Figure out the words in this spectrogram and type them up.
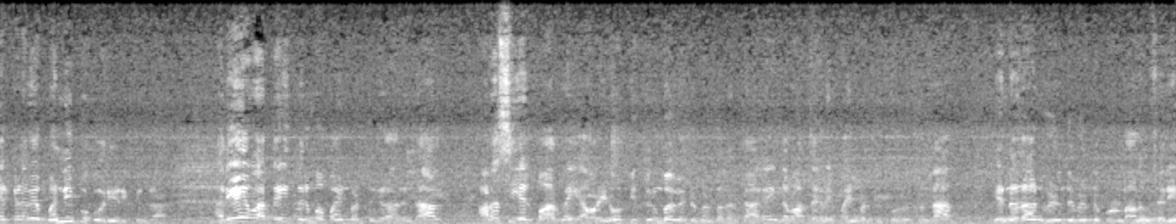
ஏற்கனவே மன்னிப்பு கோரியிருக்கின்றார். அதே வார்த்தையை திரும்ப பயன்படுத்துகிறார் என்றால் அரசியல் பார்வை அவரை நோக்கி திரும்ப வேண்டும் என்பதற்காக இந்த வார்த்தைகளை பயன்படுத்தி கொண்டிருக்கின்றார். என்னதான் விழுந்து விழுந்து புரண்டாலும் சரி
